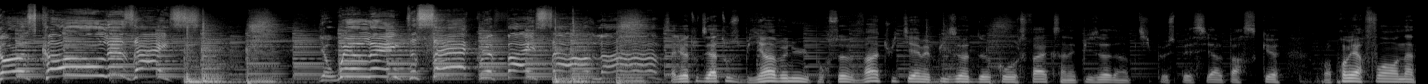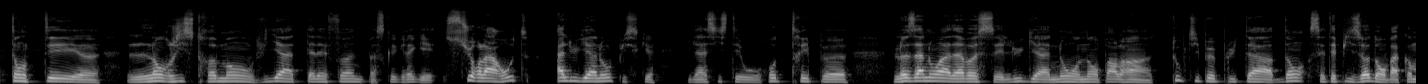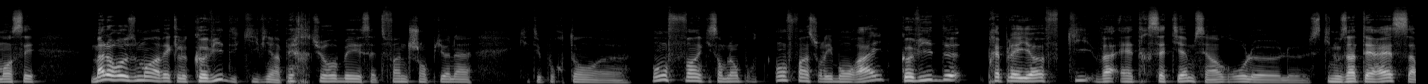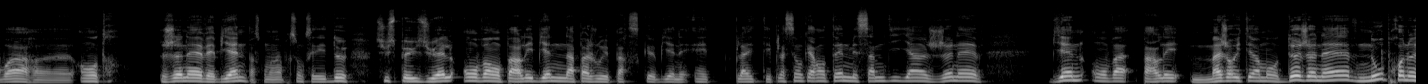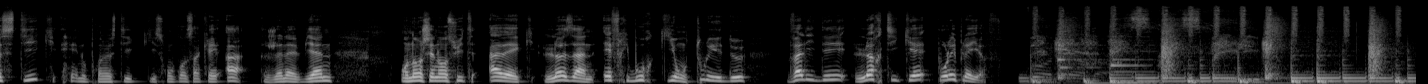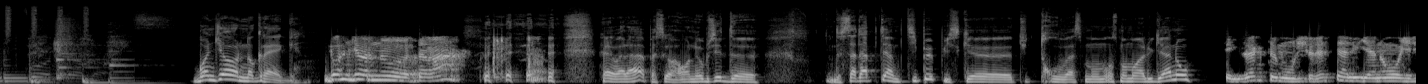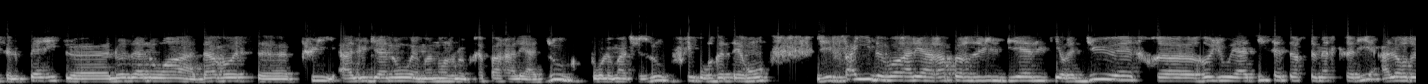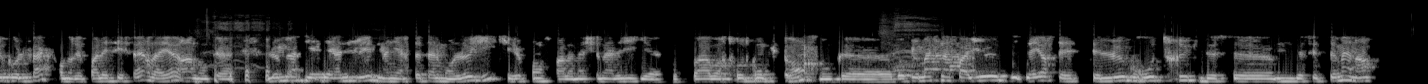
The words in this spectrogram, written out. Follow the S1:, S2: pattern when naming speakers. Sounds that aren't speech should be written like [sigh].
S1: You're as cold as ice. You're willing to sacrifice our love.
S2: Salut à toutes et à tous, bienvenue pour ce 28e épisode de Cold Facts, un épisode un petit peu spécial parce que pour la première fois on a tenté euh, l'enregistrement via téléphone parce que Greg est sur la route à Lugano puisqu'il a assisté au road trip euh, lausannois Davos et Lugano. On en parlera un tout petit peu plus tard dans cet épisode. On va commencer malheureusement avec le Covid qui vient perturber cette fin de championnat qui était pourtant euh, enfin, qui semblait enfin sur les bons rails. Covid, pré-playoff, qui va être septième? C'est en gros le, ce qui nous intéresse, savoir euh, entre Genève et Bienne, parce qu'on a l'impression que c'est les deux suspects usuels. On va en parler. Bienne n'a pas joué parce que Bienne est pla- été placé en quarantaine, mais samedi, il y a Genève. Bienne, on va parler majoritairement de Genève, nos pronostics, et nos pronostics qui seront consacrés à Genève-Bienne. On enchaîne ensuite avec Lausanne et Fribourg qui ont tous les deux validé leur ticket pour les playoffs. Buongiorno Greg.
S3: Buongiorno, ça va? [laughs]
S2: Et voilà, parce qu'on est obligé de, de s'adapter un petit peu puisque tu te trouves à ce moment, en ce moment à Lugano.
S3: Exactement, je suis resté à Lugano, j'ai fait le périple euh, lausannois à Davos, euh, puis à Lugano, et maintenant je me prépare à aller à Zug pour le match Zug-Fribourg-Gotteron. J'ai failli devoir aller à Rapperswil-Bienne, qui aurait dû être euh, rejoué à 17h ce mercredi, à l'heure de Colfax, on n'aurait pas laissé faire d'ailleurs, hein, donc euh, [laughs] le match a été annulé de manière totalement logique, je pense, par la National League, euh, pour pas avoir trop de concurrence, donc, euh, donc le match n'a pas lieu. D'ailleurs, c'est c'est le gros truc de, ce, de cette semaine, hein.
